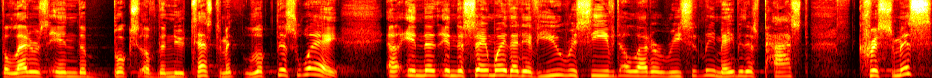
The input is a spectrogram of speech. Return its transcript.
the letters in the books of the New Testament look this way. Uh, in, the, in the same way that if you received a letter recently, maybe this past Christmas,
